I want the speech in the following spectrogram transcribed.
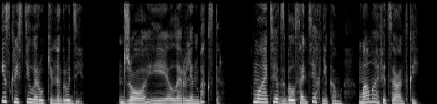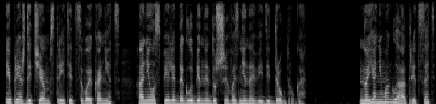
и скрестила руки на груди. Джо и Лерлин Бакстер. Мой отец был сантехником, мама официанткой. И прежде чем встретить свой конец, они успели до глубины души возненавидеть друг друга. Но я не могла отрицать,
